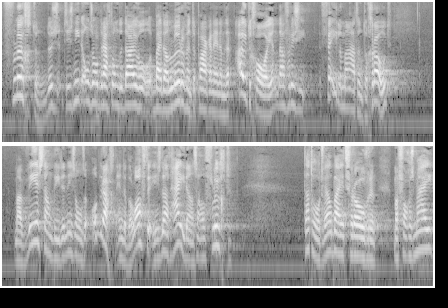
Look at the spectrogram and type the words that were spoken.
vluchten. Dus het is niet onze opdracht om de duivel bij de lurven te pakken en hem eruit te gooien. Daarvoor is hij vele maten te groot. Maar weerstand bieden is onze opdracht. En de belofte is dat hij dan zal vluchten. Dat hoort wel bij het veroveren. Maar volgens mij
